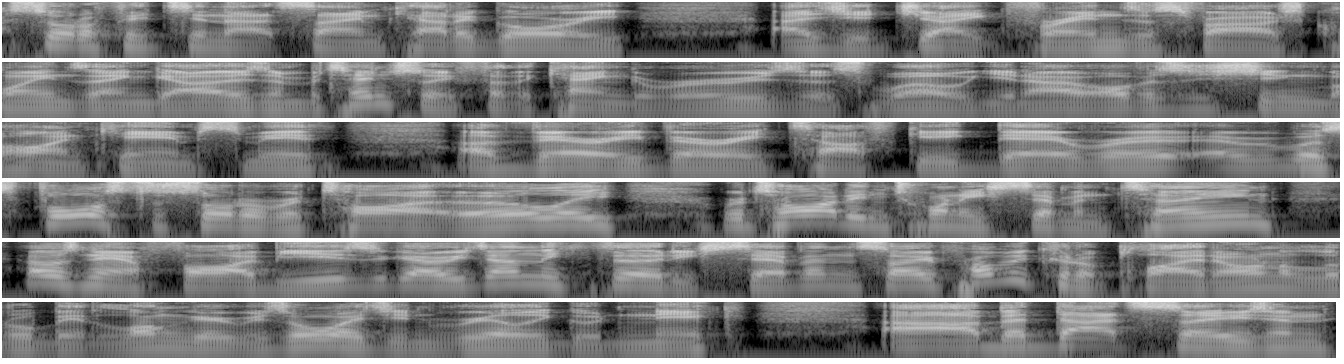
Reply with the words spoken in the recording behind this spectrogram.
sort of fits in that same category as your Jake Friends as far as Queensland goes, and potentially for the Kangaroos as well. You know, obviously sitting behind Cam Smith, a very, very tough gig there. Re- was forced to sort of retire early, retired in 2017. That was now five years ago. He's only 37, so he probably could have played on a little bit longer. He was always in really good nick. Uh, but that season,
